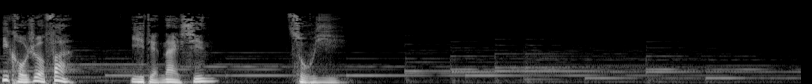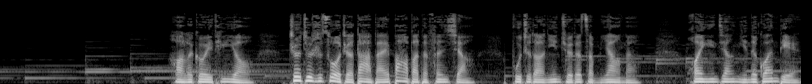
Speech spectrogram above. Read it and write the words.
一口热饭，一点耐心，足矣。好了，各位听友，这就是作者大白爸爸的分享，不知道您觉得怎么样呢？欢迎将您的观点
